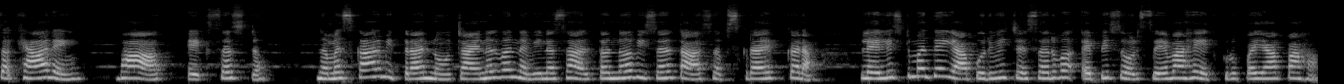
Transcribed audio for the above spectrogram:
सख्यारे भाग एकसष्ट. नमस्कार मित्रांनो चॅनलवर नवीन असाल तर न विसरता सबस्क्राईब करा. प्लेलिस्टमध्ये यापूर्वीचे सर्व एपिसोड सेव्ह आहेत कृपया पहा.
